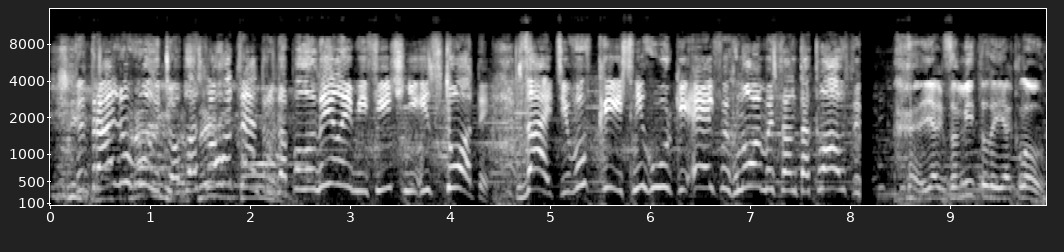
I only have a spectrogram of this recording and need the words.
Центральну вулицю обласного центру заполонили міфічні істоти: зайці, вовки, снігурки, ельфи, гноми, Санта-Клауси. Як замітили, я клоун.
